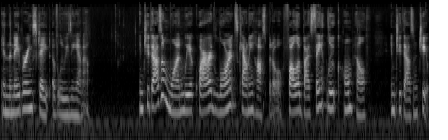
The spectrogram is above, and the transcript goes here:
in the neighboring state of Louisiana. In 2001, we acquired Lawrence County Hospital, followed by St. Luke Home Health in 2002.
